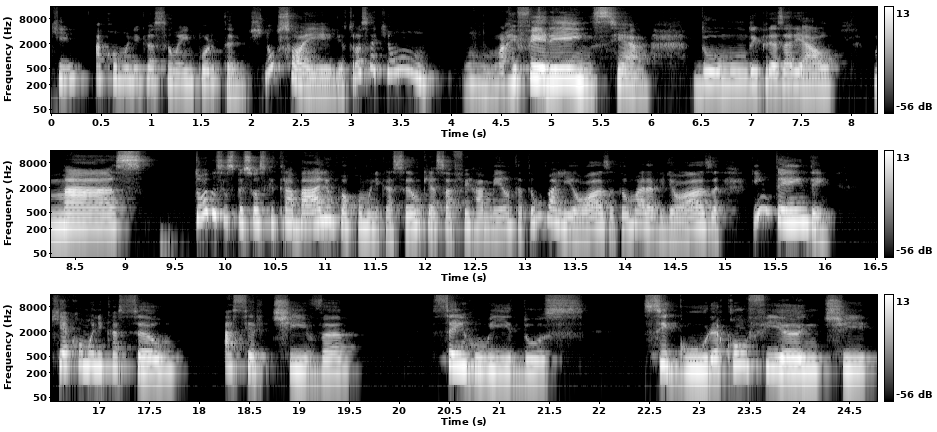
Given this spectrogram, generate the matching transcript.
que a comunicação é importante. Não só ele, eu trouxe aqui um, uma referência do mundo empresarial, mas todas as pessoas que trabalham com a comunicação, que é essa ferramenta tão valiosa, tão maravilhosa, entendem que a comunicação assertiva, sem ruídos, segura, confiante,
